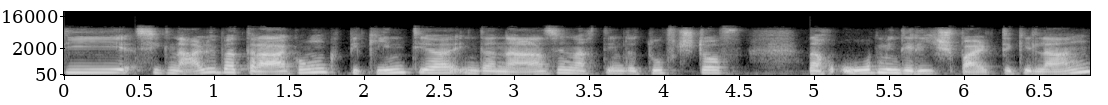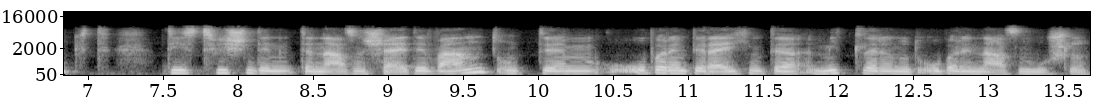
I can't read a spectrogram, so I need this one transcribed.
die Signalübertragung beginnt ja in der Nase, nachdem der Duftstoff nach oben in die Riechspalte gelangt. Die ist zwischen den, der Nasenscheidewand und dem oberen Bereichen der mittleren und oberen Nasenmuschel.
